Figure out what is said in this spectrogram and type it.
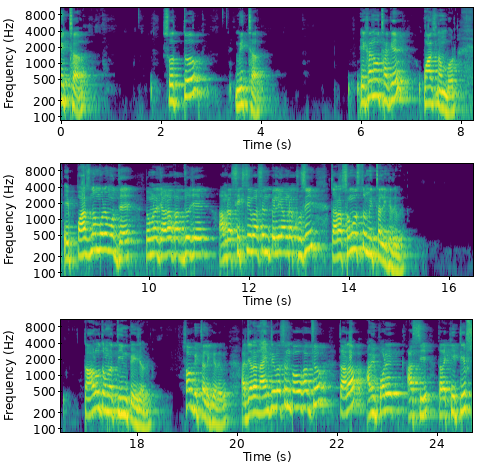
মিথ্যা। সত্য, মিথ্যা। এখানেও থাকে পাঁচ নম্বর। এই পাঁচ নম্বরের মধ্যে তোমরা যারা ভাবছ যে আমরা সিক্সটি পার্সেন্ট পেলেই আমরা খুশি, তারা সমস্ত মিথ্যা লিখে দেবে। তাহলেও তোমরা তিন পেয়ে যাবে। সব মিথ্যা লিখে দেবে। আর যারা নাইনটি পার্সেন্ট পাবো ভাবছ, তারা, আমি পরে আসছি, তারা কি টিপস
